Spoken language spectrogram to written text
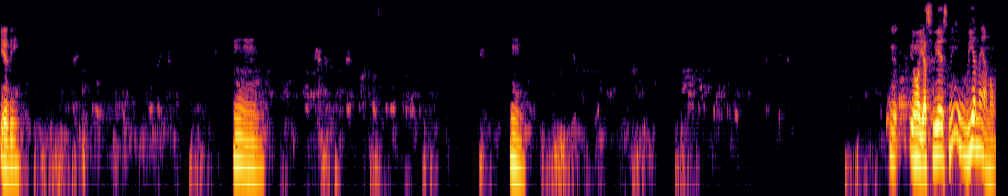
ఏది? ఉమ్, ఎస్విఎస్ని విఎన్ఐ అన్నాం.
